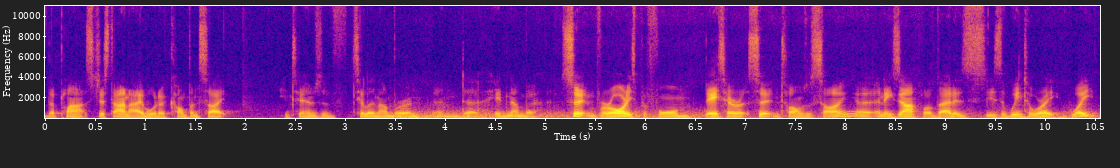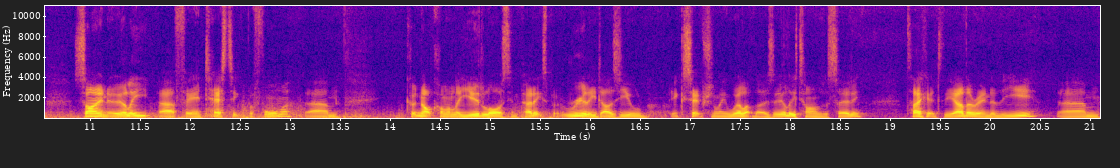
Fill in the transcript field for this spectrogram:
the plants just aren't able to compensate in terms of tiller number and, and uh, head number. Certain varieties perform better at certain times of sowing. Uh, an example of that is, is the winter wheat. Sown early, uh, fantastic performer. Um, not commonly utilised in paddocks, but really does yield exceptionally well at those early times of seeding. Take it to the other end of the year, um,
